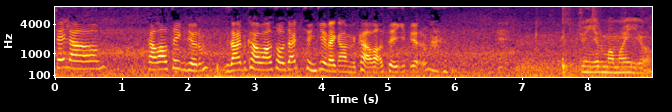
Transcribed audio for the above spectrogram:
Selam. Kahvaltıya gidiyorum. Güzel bir kahvaltı olacak çünkü vegan bir kahvaltıya gidiyorum. Junior mama yiyor.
